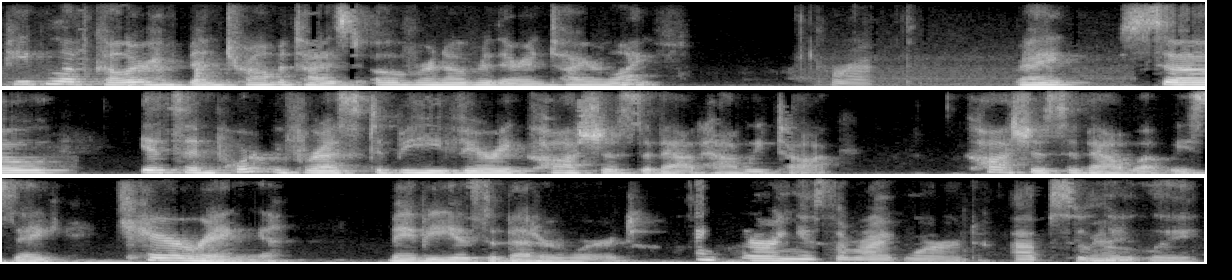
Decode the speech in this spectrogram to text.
people of color have been traumatized over and over their entire life. Correct. Right? So it's important for us to be very cautious about how we talk, cautious about what we say, caring, maybe is a better word. I think caring is the right word. Absolutely. Right.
